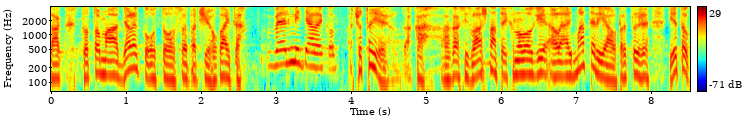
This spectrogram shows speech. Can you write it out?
tak toto má ďaleko od toho slepačieho vajca. Veľmi ďaleko. A čo to je? Aká, akási zvláštna technológia, ale aj materiál, pretože je to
